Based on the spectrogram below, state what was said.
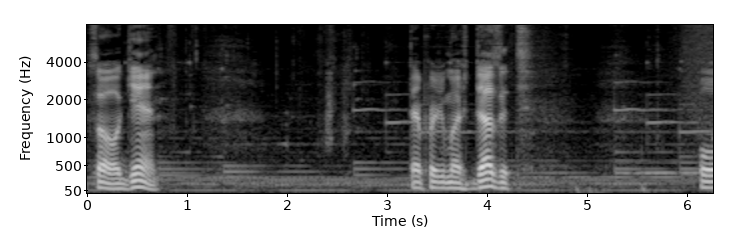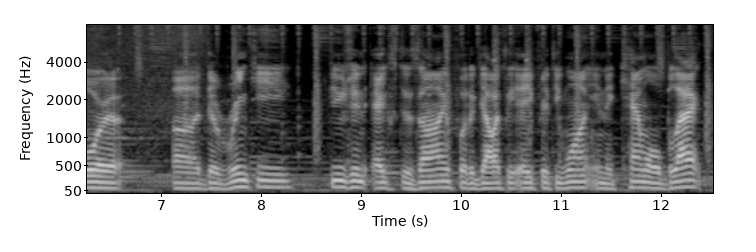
So again, that pretty much does it for uh, the Ringke Fusion X design for the Galaxy A51 in the camo black.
